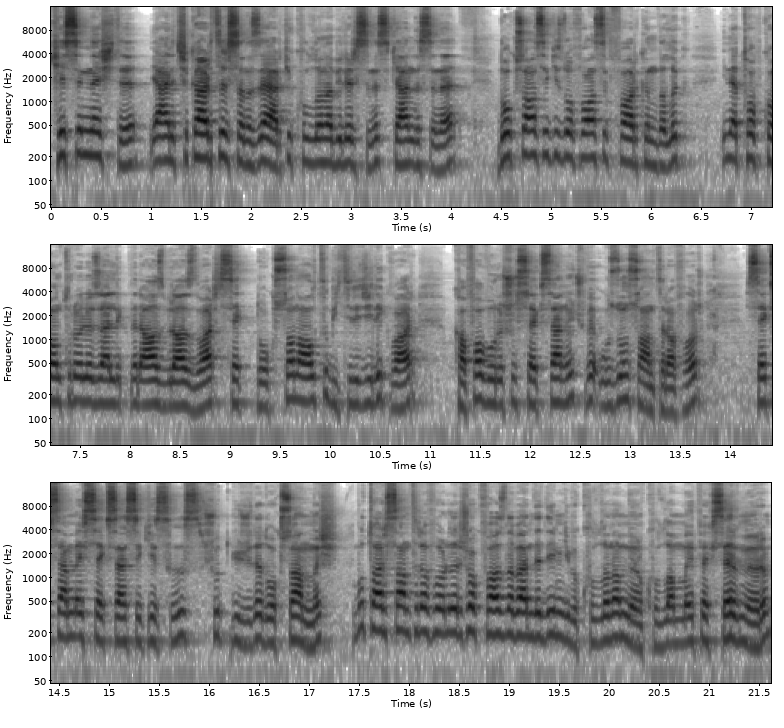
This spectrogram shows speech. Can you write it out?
kesinleşti. Yani çıkartırsanız eğer ki kullanabilirsiniz kendisine. 98 ofansif farkındalık. Yine top kontrol özellikleri az biraz var. Sek 96 bitiricilik var. Kafa vuruşu 83 ve uzun santrafor. 85-88 hız, şut gücü de 90'mış. Bu tarz santraforları çok fazla ben dediğim gibi kullanamıyorum. Kullanmayı pek sevmiyorum.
